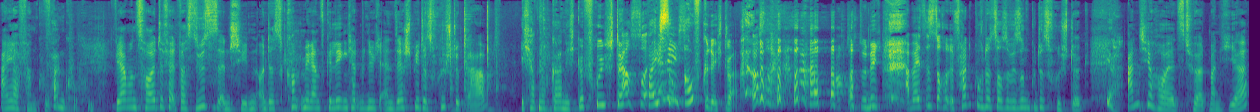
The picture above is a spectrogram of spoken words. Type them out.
Eierpfannkuchen. Pfannkuchen. Wir haben uns heute für etwas Süßes entschieden und das kommt mir ganz gelegen. Ich hatte nämlich ein sehr spätes Frühstück gehabt. Ich habe noch gar nicht gefrühstückt, so, weil ehrlich? ich so aufgeregt war. Ach, du nicht. Aber jetzt ist doch, Pfannkuchen ist doch sowieso ein gutes Frühstück. Ja. Antje Holst hört man hier.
